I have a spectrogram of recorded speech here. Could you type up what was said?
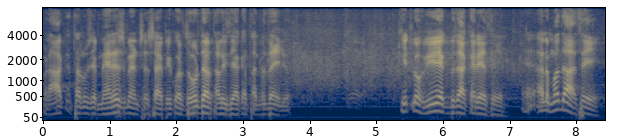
પણ આ કથાનું જે મેનેજમેન્ટ છે સાહેબ, એકવાર જોરદાર તાળીથી આ કથાને વધારી લો કેટલો વિવેક બધા કરે છે અને મજા છે.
